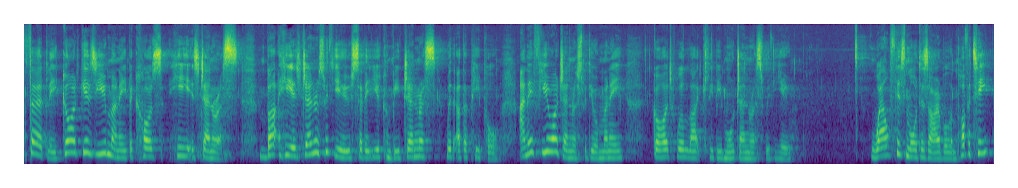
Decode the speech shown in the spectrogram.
Thirdly, God gives you money because He is generous, but He is generous with you so that you can be generous with other people. And if you are generous with your money, God will likely be more generous with you. Wealth is more desirable than poverty,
